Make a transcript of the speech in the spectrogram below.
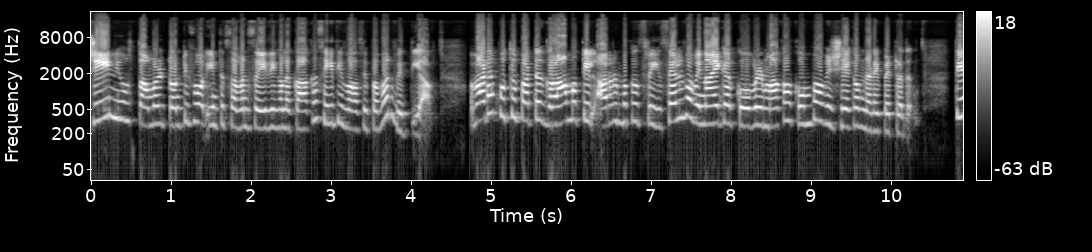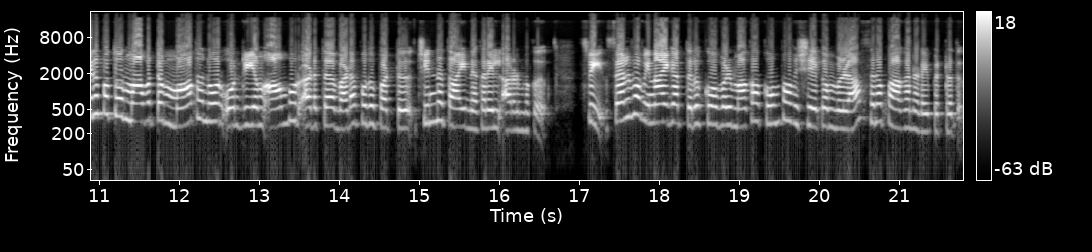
Zee news Tamil twenty four into seven செய்திகளுக்காக செய்தி வாசிப்பவர் வித்யா. வடபுத்துப்பட்டு கிராமத்தில் அருள்மிகு ஸ்ரீ செல்வ விநாயகர் கோவில் மகா கும்பாபிஷேகம் நடைபெற்றது. திருப்பத்தூர் மாவட்டம் மாதனூர் ஒன்றியம் ஆம்பூர் அடுத்த வடபுதுப்பட்டு சின்னதாய் நகரில் அருள்மிகு. ஸ்ரீ செல்வ விநாயகர் திருக்கோவில் மகா கும்பாபிஷேகம் விழா சிறப்பாக நடைபெற்றது.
